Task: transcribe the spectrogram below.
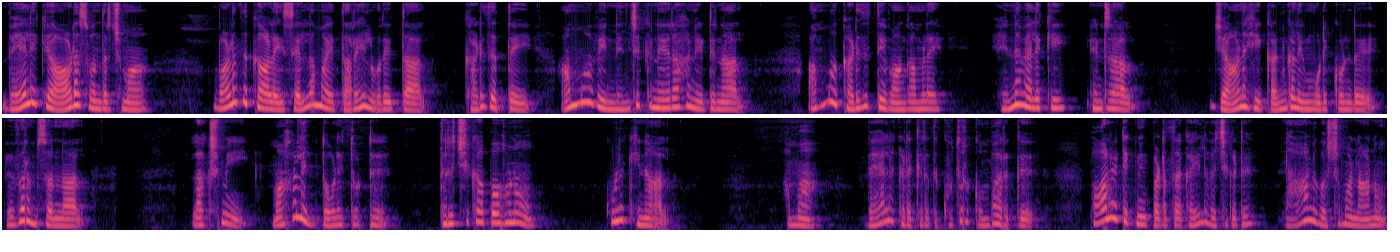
வேலைக்கு ஆர்டர்ஸ் வந்துருச்சுமா? வலது காலை செல்லமாய் தரையில் உதைத்தாள். கடிதத்தை அம்மாவின் நெஞ்சுக்கு நேராக நீட்டினாள். அம்மா கடிதத்தை வாங்காமலே என்ன வேலைக்கு? என்றாள். ஜானகி கண்களை மூடிக்கொண்டு விவரம் சொன்னாள். லக்ஷ்மி மகளின் தோலை தொட்டு திருச்சிக்கா போகணும் குலுக்கினாள். அம்மா வேலை கிடைக்கிறது குதிரை கொம்பாக இருக்குது பாலிடெக்னிக் படத்தை கையில் வச்சுக்கிட்டு நாலு வருஷமாக நானும்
